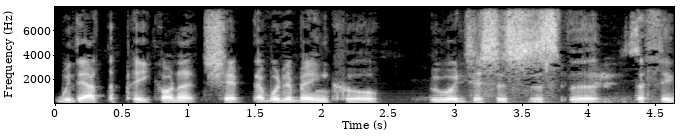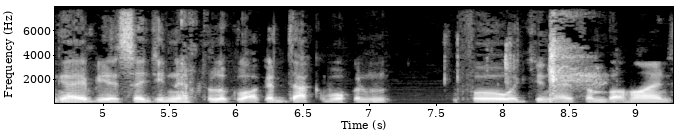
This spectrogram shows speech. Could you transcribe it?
without the peak on it. Shep, that would have been cool. We were just as just the the thing over you, so you didn't have to look like a duck walking forward, you know, from behind.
